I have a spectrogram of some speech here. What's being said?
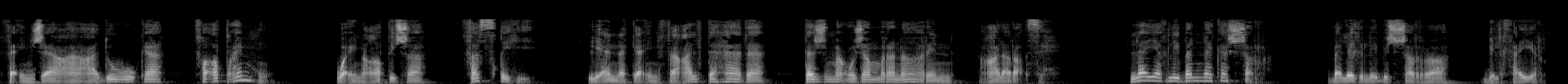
فإن جاع عدوك فأطعمه وإن عطش فاسقه لأنك إن فعلت هذا تجمع جمر نار على رأسه. لا يغلبنك الشر بل اغلب الشر بالخير.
